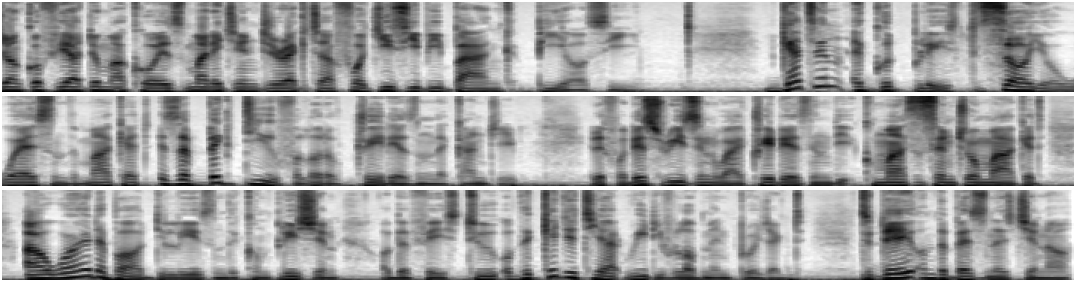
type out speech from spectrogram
John Kofi Adomako is Managing Director for GCB Bank PLC. Getting a good place to sell your wares in the market is a big deal for a lot of traders in the country. It is for this reason why traders in the Kumasi Central Market are worried about delays in the completion of the phase two of the Kejetia redevelopment project. Today on the Business Journal,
